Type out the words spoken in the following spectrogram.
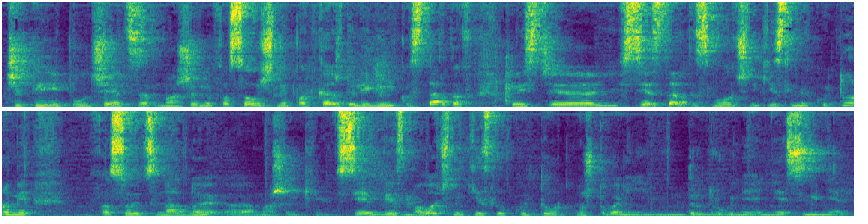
4, получается, машины фасовочные под каждую линейку стартов. То есть э, все старты с молочно-кислыми культурами фасуются на одной э, машинке. Все без молочно-кислых культур, ну, чтобы они друг друга не, не осеменяли.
